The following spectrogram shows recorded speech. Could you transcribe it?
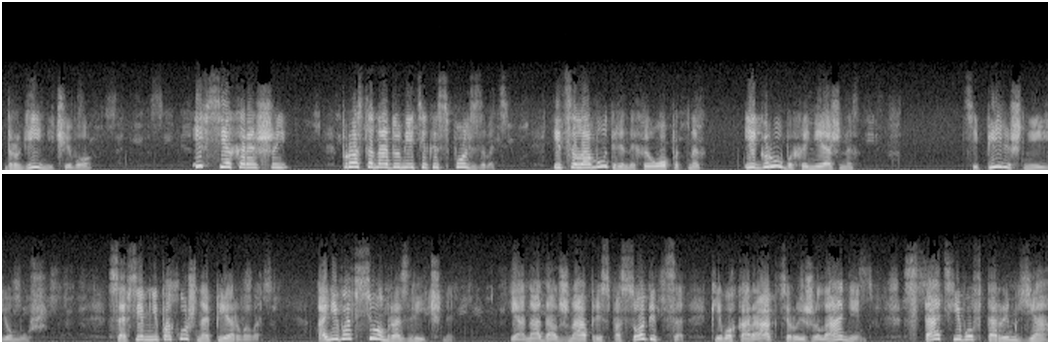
другие ничего. И все хороши, просто надо уметь их использовать. И целомудренных, и опытных, и грубых, и нежных. Теперешний ее муж совсем не похож на первого. Они во всем различны и она должна приспособиться к его характеру и желаниям, стать его вторым «я».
